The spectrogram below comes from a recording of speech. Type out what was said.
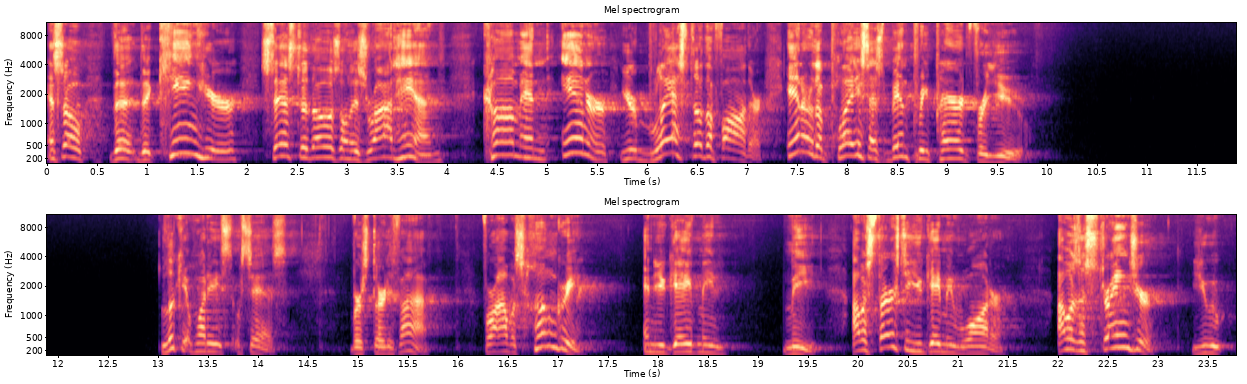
And so the, the king here says to those on his right hand, Come and enter, you're blessed of the Father. Enter the place that's been prepared for you. Look at what he says, verse 35. For I was hungry, and you gave me meat. I was thirsty, you gave me water. I was a stranger, you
